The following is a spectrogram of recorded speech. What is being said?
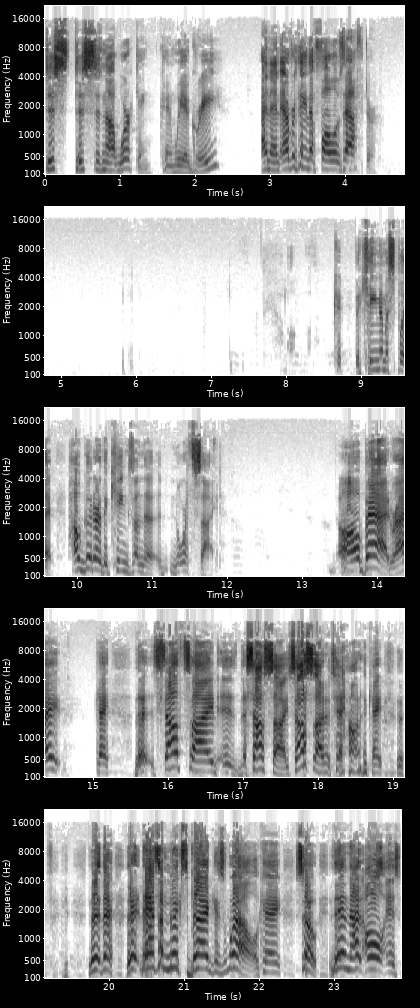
this, this is not working. Can we agree? and then everything that follows after. The kingdom is split. How good are the kings on the north side? All bad, right? Okay, the south side is the south side, south side of town. Okay, that's a mixed bag as well. Okay, so then that all is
